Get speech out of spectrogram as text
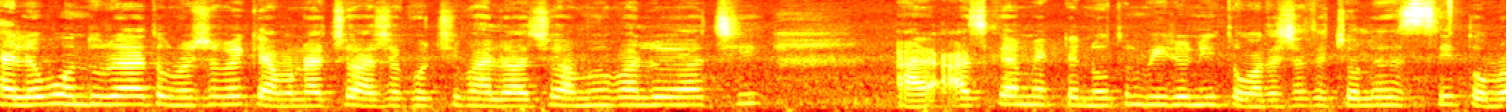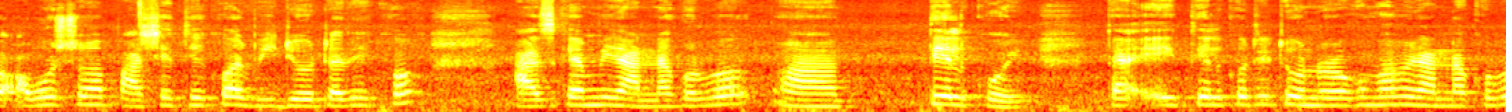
হ্যালো বন্ধুরা, তোমরা সবাই কেমন আছো? আশা করছি ভালো আছো, আমিও ভালো আছি। আর আজকে আমি একটা নতুন ভিডিও নিয়ে তোমাদের সাথে চলে এসেছি। তোমরা অবশ্যই আমার পাশে থেকো আর ভিডিওটা দেখো। আজকে আমি রান্না করব তেলকই তা এই তেলকইটা একটু অন্যরকমভাবে রান্না করব।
